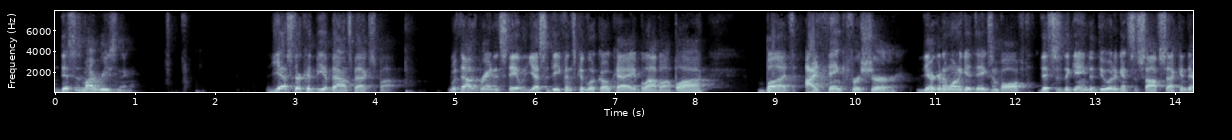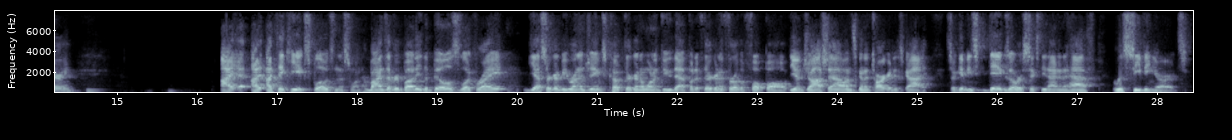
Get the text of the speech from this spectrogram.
this is my reasoning. Yes, there could be a bounce back spot without Brandon Staley. Yes, the defense could look okay, blah, blah, blah. But I think for sure they're going to want to get Diggs involved. This is the game to do it against the soft secondary. I, I, I think he explodes in this one. Reminds everybody the Bills look right. Yes, they're going to be running James Cook. They're going to want to do that. But if they're going to throw the football, you know, Josh Allen's going to target his guy. So give me Diggs over 69 and a half receiving yards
